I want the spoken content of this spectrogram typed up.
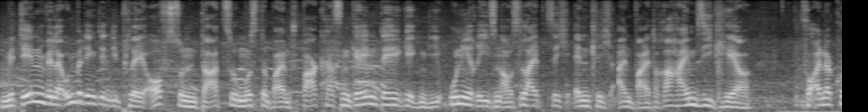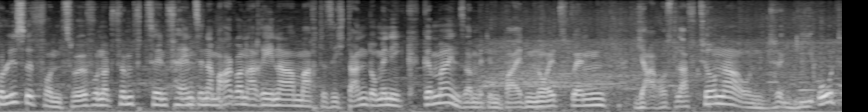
Mit denen will er unbedingt in die Playoffs und dazu musste beim Sparkassen Game Day gegen die Uniriesen aus Leipzig endlich ein weiterer Heimsieg her. Vor einer Kulisse von 1215 Fans in der Margon Arena machte sich dann Dominik gemeinsam mit den beiden Neuzugängen Jaroslav Türner und Guy Oth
